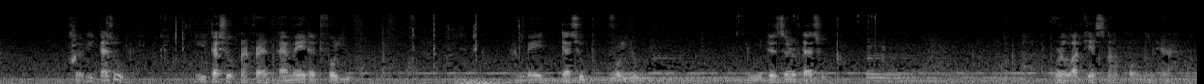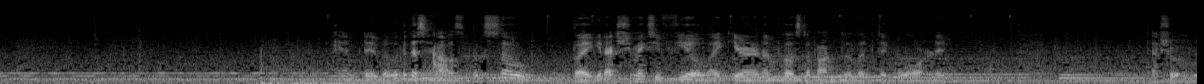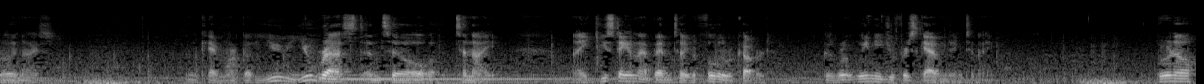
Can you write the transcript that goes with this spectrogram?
So eat that soup. Eat that soup, my friend. I made it for you. I made that soup for you. You deserve that soup. We're lucky it's not cold in here. Dude, but look at this house. It looks so... Like, it actually makes you feel like you're in a post-apocalyptic war, dude. It's actually really nice. Okay, Marko, you, you rest until tonight. Like, you stay in that bed until you're fully recovered. Because we need you for scavenging tonight. Bruno,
